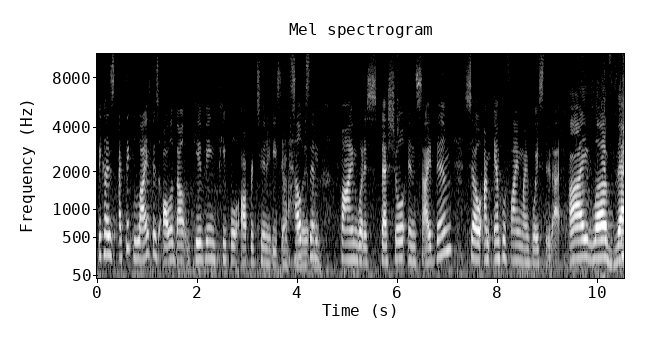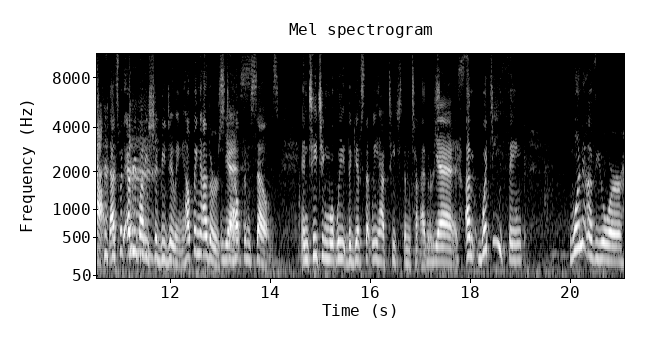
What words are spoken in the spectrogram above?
because I think life is all about giving people opportunities. It helps them. Find what is special inside them. So I'm amplifying my voice through that. I love that. That's what everybody should be doing, helping others to help themselves and teaching what we the gifts that we have teach them to others. Yes. Um, what do you think one of your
